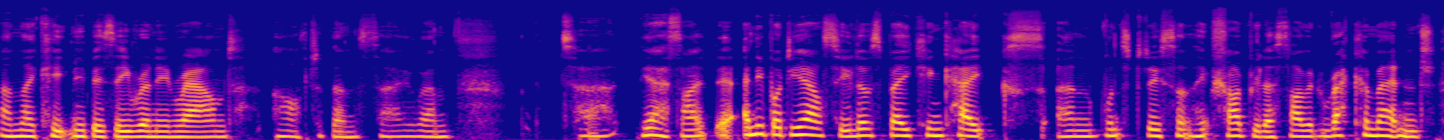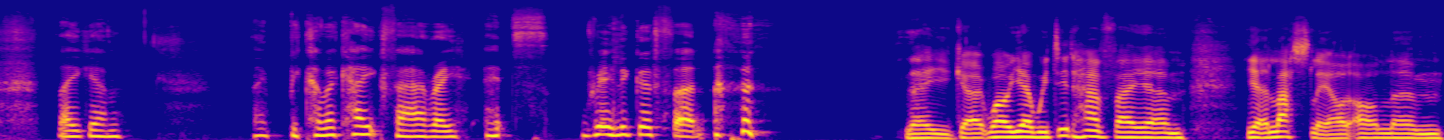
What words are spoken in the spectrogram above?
and they keep me busy running round after them. So um, uh, yes, I anybody else who loves baking cakes and wants to do something fabulous, I would recommend they um, they become a cake fairy. It's really good fun. There you go. Well, yeah, we did have a um, yeah. Lastly, I'll, I'll um,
